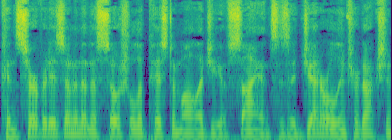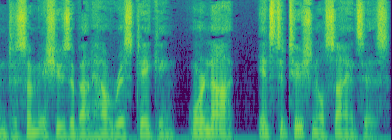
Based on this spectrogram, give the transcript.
Conservatism and the Social Epistemology of Science is a general introduction to some issues about how risk taking, or not, institutional science is.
